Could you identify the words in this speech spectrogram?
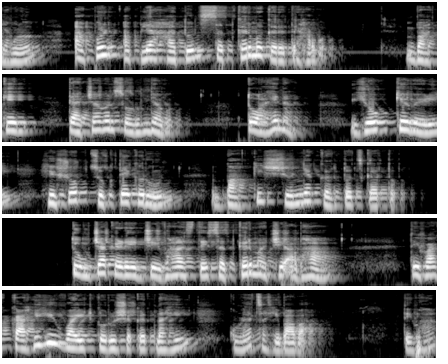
त्यामुळं आपण आपल्या हातून सत्कर्म करत राहावं. बाकी त्याच्यावर सोडून द्यावं. तो आहे ना योग्य वेळी हिशोब चुकते करून बाकी शून्य करतोच करतो. तुमच्याकडे जेव्हा असते सत्कर्माची आभा तेव्हा काहीही वाईट करू शकत नाही कुणाचाही बाबा. तेव्हा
